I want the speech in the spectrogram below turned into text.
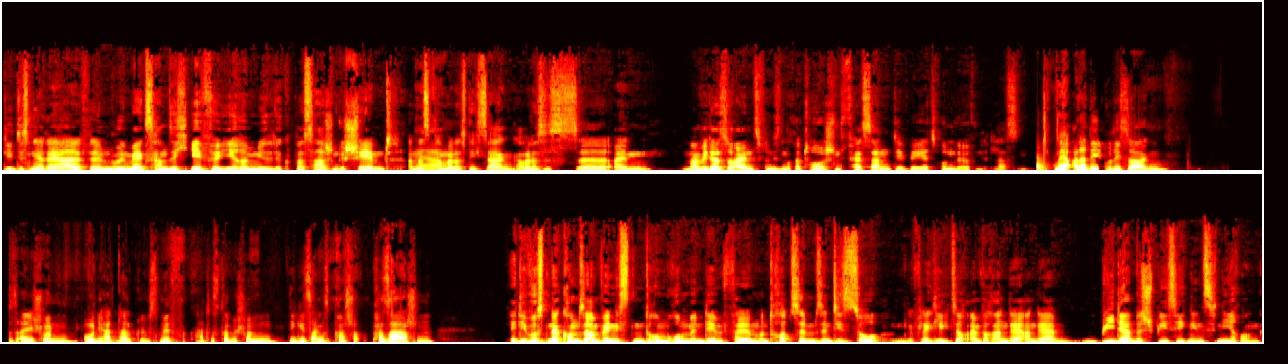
Die, die Disney Realfilm-Remakes haben sich eh für ihre Music-Passagen geschämt. Anders ja. kann man das nicht sagen. Aber das ist äh, ein mal wieder so eins von diesen rhetorischen Fässern, die wir jetzt ungeöffnet lassen. Ja, allerdings würde ich sagen, das ist eigentlich schon, oh, die hatten halt, Will Smith hat das, glaube ich, schon, die Gesangspassagen. Ja, die wussten, da kommen sie am wenigsten drum rum in dem Film und trotzdem sind die so, vielleicht liegt es auch einfach an der, an der bieder bis spießigen Inszenierung.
